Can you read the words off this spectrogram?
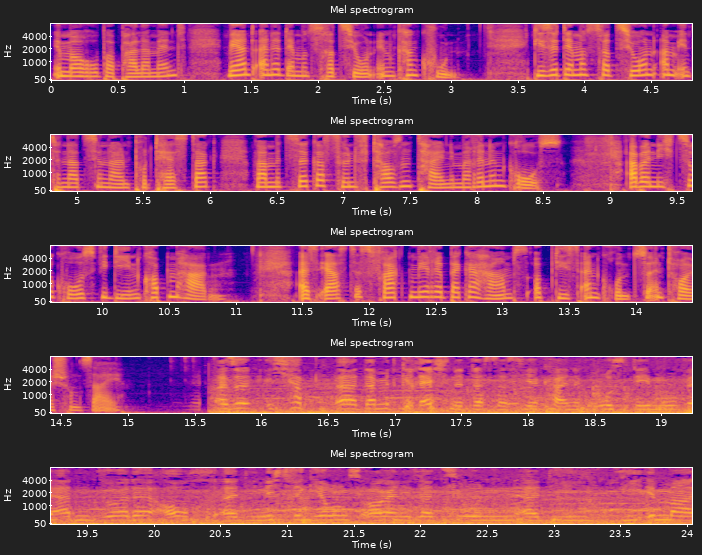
im Europaparlament, während einer Demonstration in Cancun. Diese Demonstration am Internationalen Protesttag war mit circa 5000 Teilnehmerinnen groß, aber nicht so groß wie die in Kopenhagen. Als erstes fragten wir Rebecca Harms, ob dies ein Grund zur Enttäuschung sei. Also ich habe äh, damit gerechnet, dass das hier keine Großdemo werden würde. Auch äh, die Nichtregierungsorganisationen, äh, die wie immer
